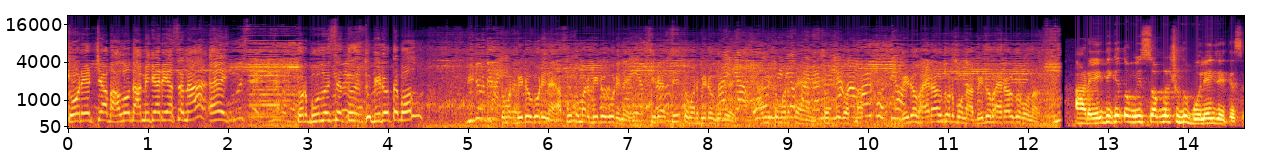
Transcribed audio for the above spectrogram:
তোর এর চেয়ে ভালো দামি গাড়ি আছে না? এই তোর ভুল হয়েছে তুই তুই ভিডিওতে বল। ভিডিও তোমার ভিডিও করি নাই। আপু তোমার ভিডিও করি নাই। সিরিয়াসলি তোমার ভিডিও করি নাই। আমি তোমার ফ্যান সত্যি কথা। ভিডিও ভাইরাল করব না ভিডিও ভাইরাল করব না। আর এইদিকে তো মিস চকলেট শুধু বলেই যাইতেছে।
